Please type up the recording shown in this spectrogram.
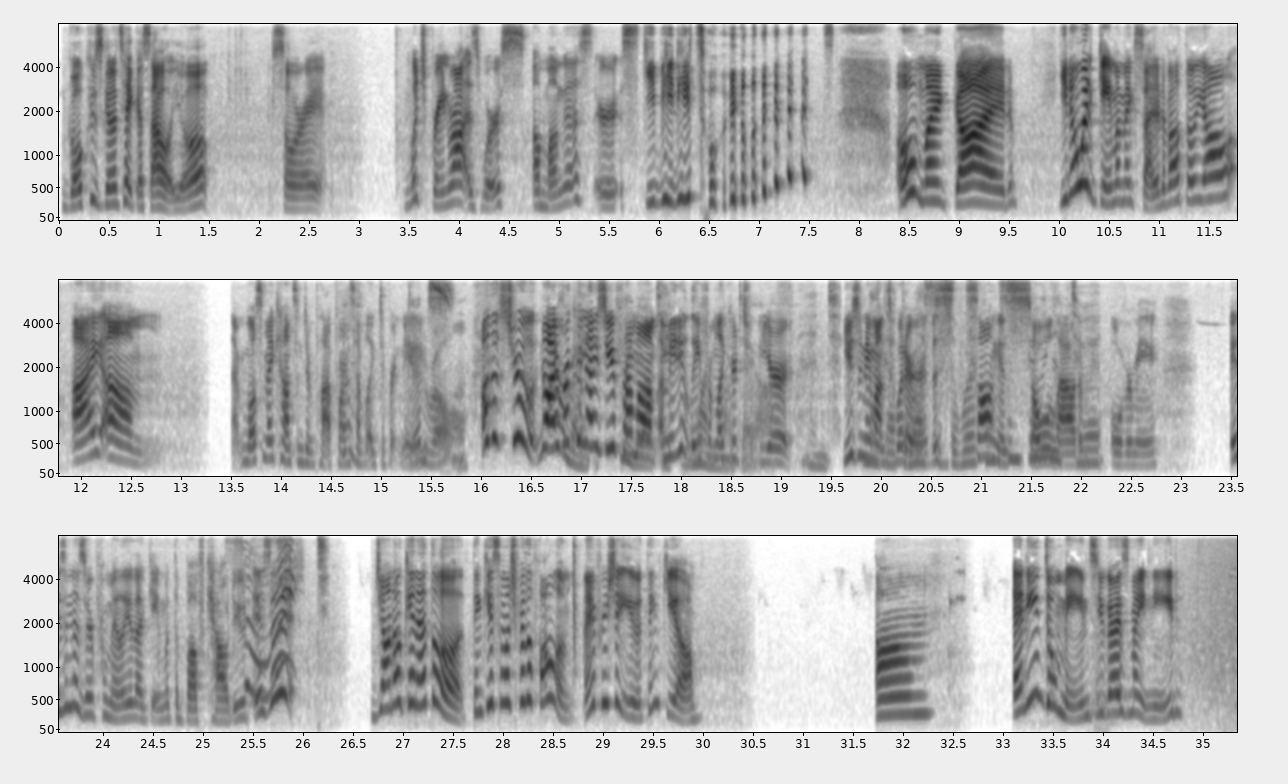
Goku's gonna take us out, yup. So right. Which brain rot is worse? Among Us or Skibidi Toilet? Oh my god. You know what game I'm excited about though, y'all? I um most of my accounts on different platforms have like different names. Good roll. Oh, that's true. No, I All right, recognize you from um immediately from like your your username on Twitter. This song is so loud to of- it. over me. Isn't Azur Promilia that game with the buff cow dude? Is it? Jono Caneto, thank you so much for the follow. I appreciate you. Thank you. Um, any domains you guys might need?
